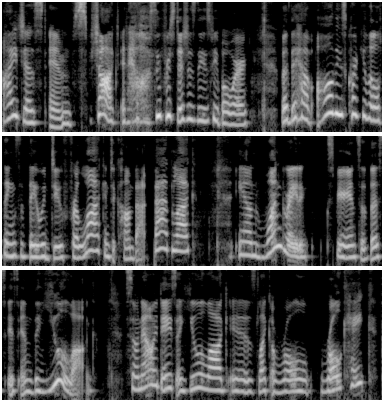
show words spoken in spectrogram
I just am shocked at how superstitious these people were. But they have all these quirky little things that they would do for luck and to combat bad luck. And one great experience of this is in the Yule log. So nowadays, a Yule log is like a roll roll cake,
